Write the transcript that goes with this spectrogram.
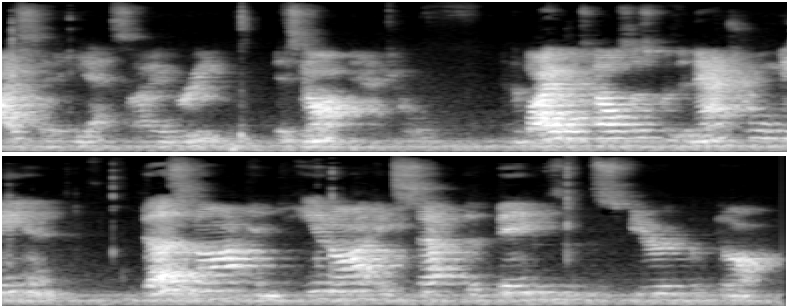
I say, yes, I agree. It's not natural. And the Bible tells us for the natural man does not and cannot accept the things of the Spirit of God.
